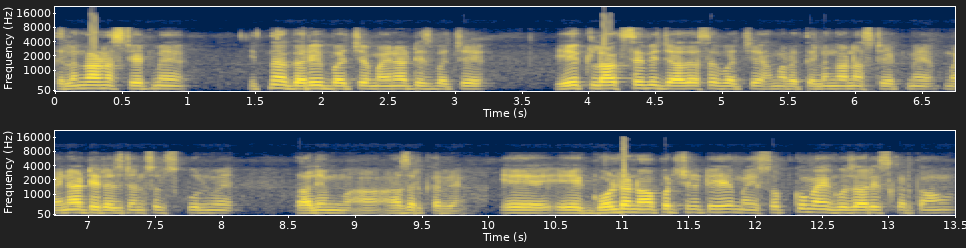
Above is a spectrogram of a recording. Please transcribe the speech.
तेलंगाना स्टेट में इतना गरीब बच्चे माइनॉरिटीज़ बच्चे, एक लाख से भी ज़्यादा से बच्चे हमारे तेलंगाना स्टेट में माइनॉरिटी रेजिडेंशियल स्कूल में तालीम हासिल कर रहे हैं। ये एक गोल्डन अपॉर्चुनिटी है। मैं सबको मैं गुजारिश करता हूँ,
